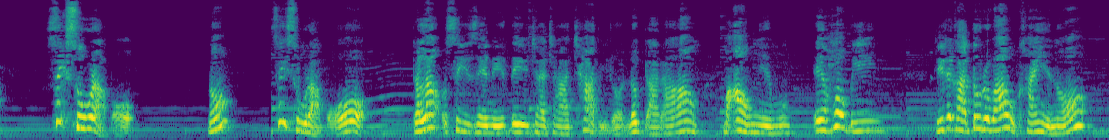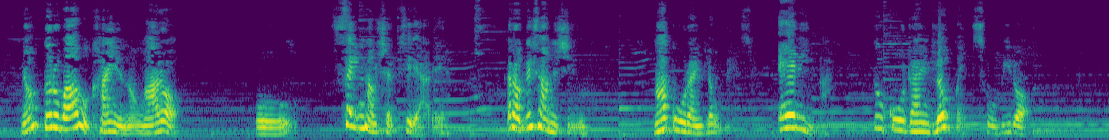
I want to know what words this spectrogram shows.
စိတ်ဆိုးတာပေါ့နော်စိတ်ဆိုးတာပေါ့ဒါလောက်အစီအစဉ်တွေသေချာချာချပြီးတော့လောက်တာတော့မအောင်မြင်ဘူးအေးဟုတ်ပြီ ဒီတစ်ခါသူတစ်ပါးကိုခိုင်းရင်တော့နော်သူတစ်ပါးကိုခိုင်းရင်တော့ငါတော့ဟိုစိတ်နှောက်ချက်ဖြစ်ရတယ်အဲ့တော့ကိစ္စမရှိဘူးငါကိုယ်တိုင်လုပ်မယ်အဲ့ဒီမှာသူကိုယ်တိုင်လုပ်မယ်ဆိုပြီးတော့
